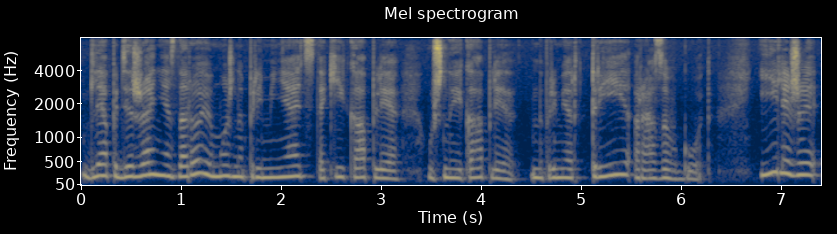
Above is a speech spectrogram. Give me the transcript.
Для поддержания здоровья можно применять такие капли, ушные капли, например, три раза в год или же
